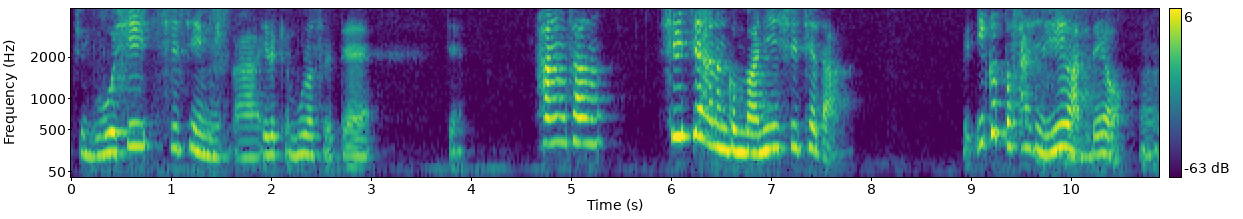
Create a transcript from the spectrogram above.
지금 무엇이 실체입니까? 이렇게 물었을 때 이제 항상 실제하는 것만이 실체다. 이것도 사실 이해가 안 돼요. 어.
